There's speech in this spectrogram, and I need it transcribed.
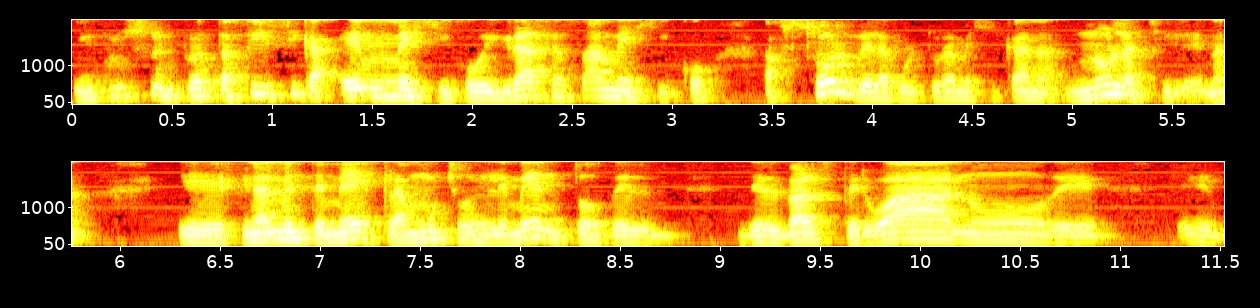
incluso su impronta física en México y gracias a México absorbe la cultura mexicana, no la chilena. Eh, finalmente mezcla muchos elementos del, del vals peruano, de, eh,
